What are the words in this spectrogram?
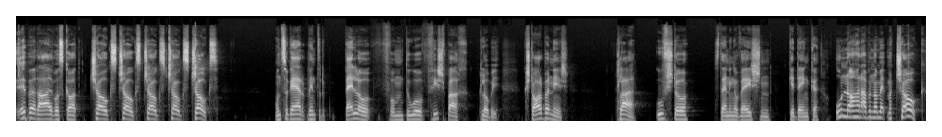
Überall, wo es geht, Jokes, Jokes, Jokes, Jokes, Jokes. Und sogar, wenn der Bello vom Duo Fischbach, glaube ich, gestorben ist, klar, aufstehen, Standing Ovation, Gedenken und nachher aber noch mit einem Joke.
